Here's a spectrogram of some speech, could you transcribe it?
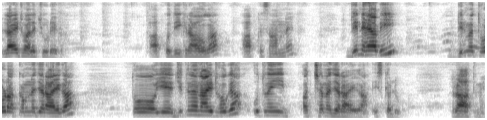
लाइट वाले चूड़े का। आपको दिख रहा होगा आपके सामने। दिन है अभी, दिन में थोड़ा कम नज़र आएगा। तो ये जितना नाइट हो गया, उतना ही अच्छा नज़र आएगा इसका लुक रात में।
